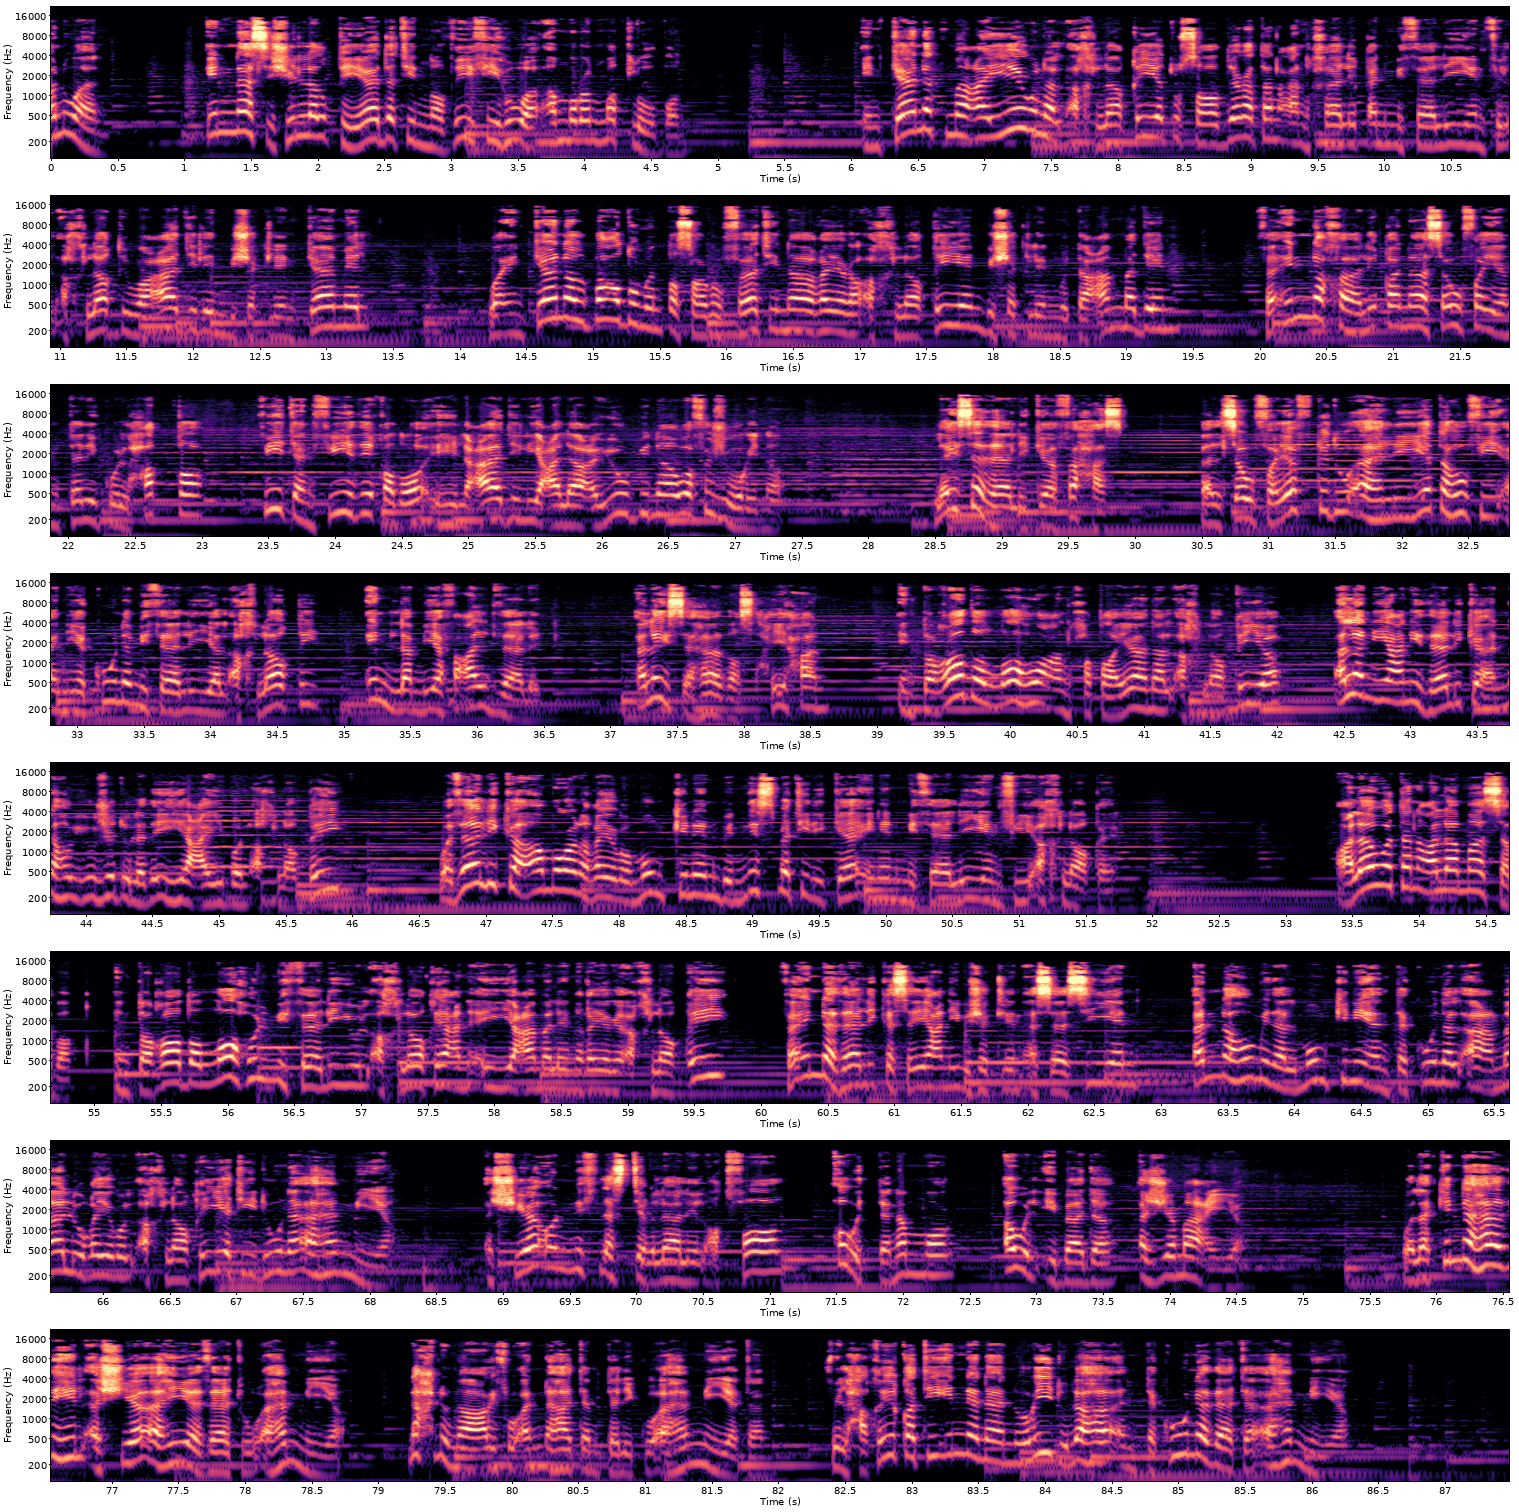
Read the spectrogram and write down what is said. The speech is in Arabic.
عنوان إن سجل القيادة النظيف هو أمر مطلوب. إن كانت معاييرنا الأخلاقية صادرة عن خالق مثالي في الأخلاق وعادل بشكل كامل وإن كان البعض من تصرفاتنا غير أخلاقي بشكل متعمد فإن خالقنا سوف يمتلك الحق في تنفيذ قضائه العادل على عيوبنا وفجورنا. ليس ذلك فحسب. بل سوف يفقد أهليته في أن يكون مثالي الأخلاق إن لم يفعل ذلك. أليس هذا صحيحا؟ إن تغاضى الله عن خطايانا الأخلاقية ألن يعني ذلك أنه يوجد لديه عيب أخلاقي؟ وذلك أمر غير ممكن بالنسبة لكائن مثالي في أخلاقه. علاوة على ما سبق إن تغاضى الله المثالي الأخلاق عن أي عمل غير أخلاقي فإن ذلك سيعني بشكل أساسي أنه من الممكن أن تكون الأعمال غير الأخلاقية دون أهمية. أشياء مثل استغلال الأطفال أو التنمر أو الإبادة الجماعية. ولكن هذه الأشياء هي ذات أهمية. نحن نعرف أنها تمتلك أهمية. في الحقيقة إننا نريد لها أن تكون ذات أهمية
